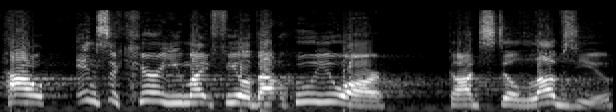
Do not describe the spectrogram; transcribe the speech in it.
how insecure you might feel about who you are, God still loves you.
